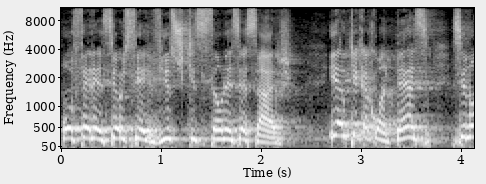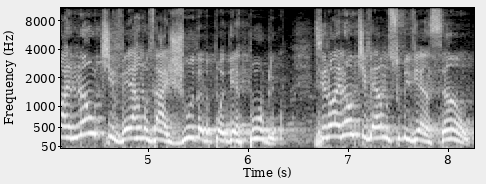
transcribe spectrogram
oferecer os serviços que são necessários. E aí o que, que acontece? Se nós não tivermos ajuda do poder público, se nós não tivermos subvenção,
